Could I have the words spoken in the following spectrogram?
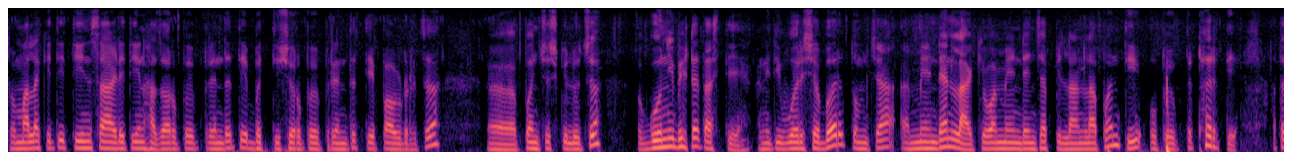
तुम्हाला किती? तीन साडेतीन हजार रुपयेपर्यंत ते बत्तीसशे रुपयेपर्यंत ते पावडरचं पंचवीस किलोचं गोणी भेटत असते आणि ती वर्षभर तुमच्या मेंढ्यांना किंवा मेंढ्यांच्या पिल्लांना पण ती उपयुक्त ठरते. आता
